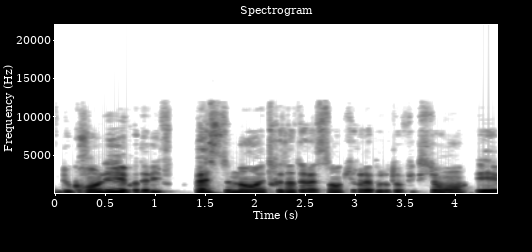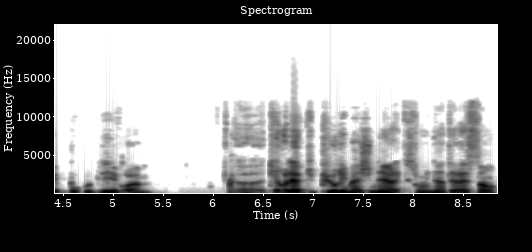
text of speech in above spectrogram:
de grands livres, des livres passionnants et très intéressants qui relèvent de l'autofiction, et beaucoup de livres euh, qui relèvent du pur imaginaire et qui sont inintéressants.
